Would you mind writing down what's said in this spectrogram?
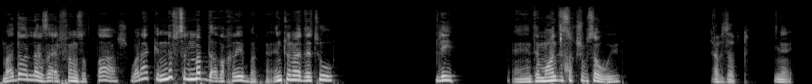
ما بدي أقول لك زي 2016 ولكن نفس المبدأ تقريبا. يعني أنتوا ناديتوه. ليه؟ يعني أنت مهندسك شو بسوي؟ بالضبط. يعني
